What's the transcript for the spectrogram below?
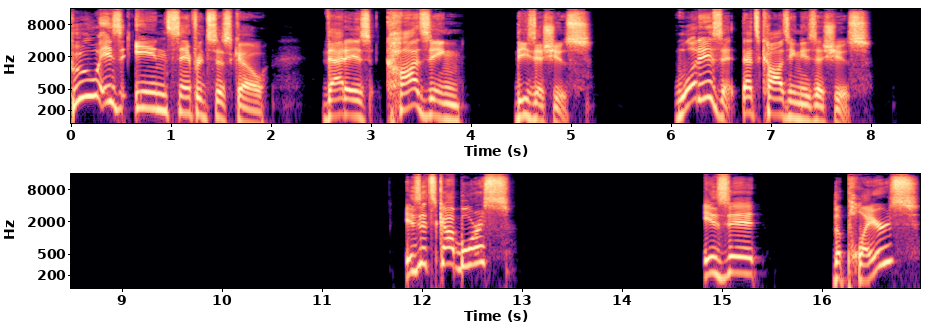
Who is in San Francisco that is causing these issues? What is it that's causing these issues? Is it Scott Boras? Is it the players?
